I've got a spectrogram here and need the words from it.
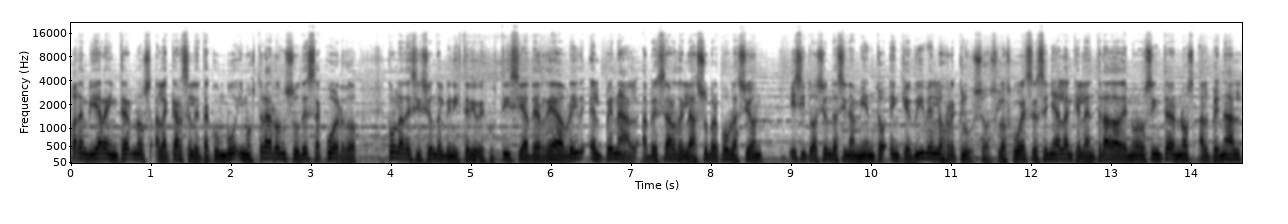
para enviar a internos a la cárcel de Tacumbú y mostraron su desacuerdo con la decisión del Ministerio de Justicia de reabrir el penal a pesar de la superpoblación y situación de hacinamiento en que viven los reclusos. Los jueces señalan que la entrada de nuevos internos al penal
